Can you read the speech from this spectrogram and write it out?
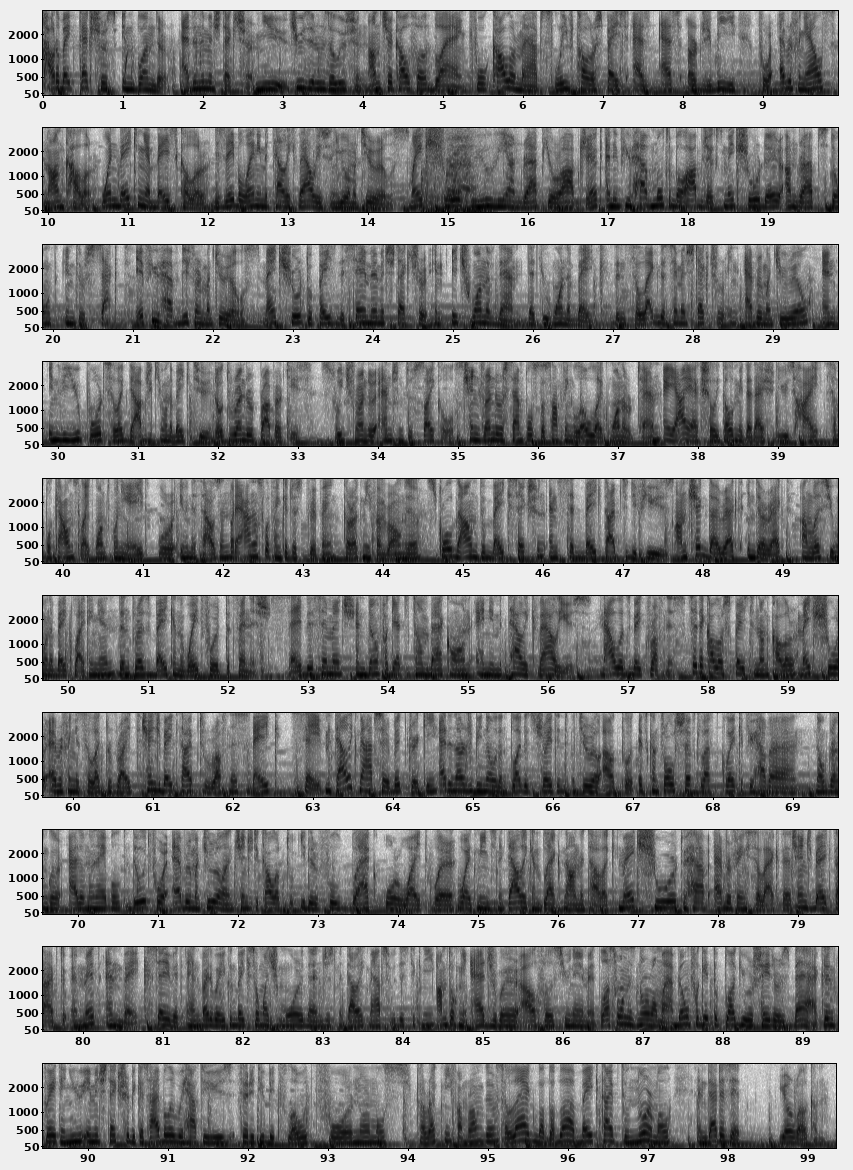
How to bake textures in Blender. Add an image texture. New. Choose a resolution. Uncheck alpha. Blank. For color maps, leave color space as sRGB. For everything else, non-color. When baking a base color, disable any metallic values in your materials. Make sure to UV unwrap your object, and if you have multiple objects, make sure their unwraps don't intersect. If you have different materials, make sure to paste the same image texture in each one of them that you want to bake. Then select this image texture in every material, and in the viewport select the object you want to bake to. Go to render properties, switch render engine to cycles, change render samples to something low like 1 or 10. AI actually told me that I should use high sample counts like 128 or even 1000, but I honestly think it's just dripping. Correct me if I'm wrong though. Scroll down to bake section and set bake type to diffuse. Uncheck direct, indirect, unless you want to bake lighting in, then press bake and wait for it to finish. Save this image and don't forget to turn back on any metallic values. Now let's bake roughness. Set the color space to non-color, make sure everything is selected right, change bake type to roughness, bake, save. Metallic maps are a bit tricky, add an RGB node and plug it straight into material output. It's control Shift left click if you have a Node Wrangler add-on enabled. Do it for every material and change the color to either full black or white, where white means metallic and black non-metallic. Make sure to have everything selected, change bake type to emit and bake. Save it, and by the way, you can bake so much more than just metallic maps with this technique. I'm talking edge wear, alphas, you name it. Last one is normal map. Don't forget to plug your shaders back. Then create new image texture because I believe we have to use 32-bit float for normals. Correct me if I'm wrong though. Select blah blah blah, bake type to normal, and that is it. You're welcome.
